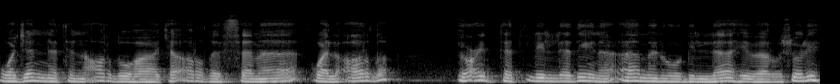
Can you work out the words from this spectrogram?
ve cennetin arduha ke ardis sema vel ard uiddet lillezine amenu billahi ve rusulih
